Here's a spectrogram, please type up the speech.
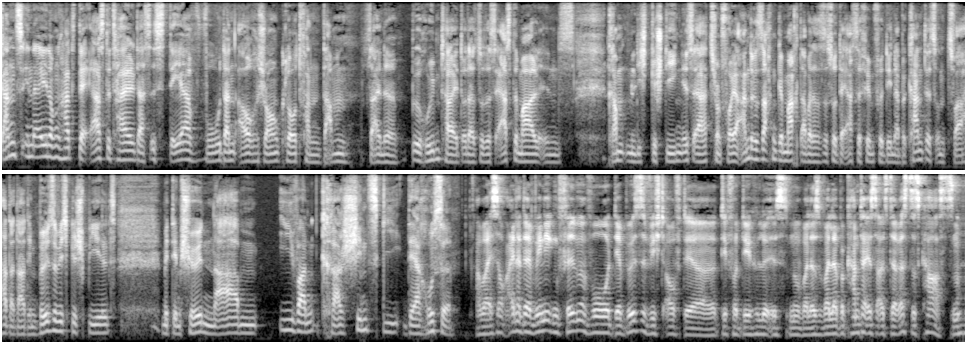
ganz in Erinnerung hat, der erste Teil, das ist der, wo dann auch Jean-Claude Van Damme seine Berühmtheit oder so das erste Mal ins Rampenlicht gestiegen ist. Er hat schon vorher andere Sachen gemacht, aber das ist so der erste Film, für den er bekannt ist. Und zwar hat er da den Bösewicht gespielt mit dem schönen Namen Ivan Kraschinski, der Russe. Aber ist auch einer der wenigen Filme, wo der Bösewicht auf der DVD-Hülle ist, nur weil er, weil er bekannter ist als der Rest des Casts, ne?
